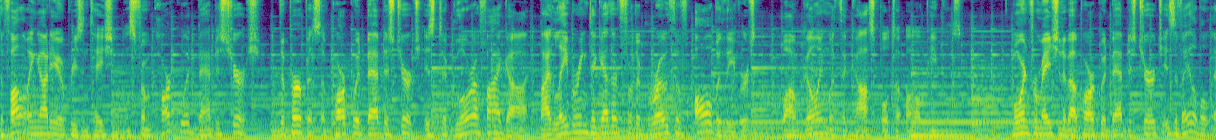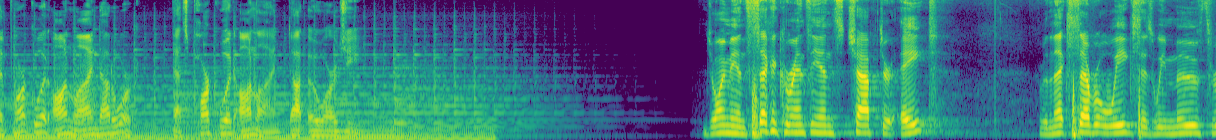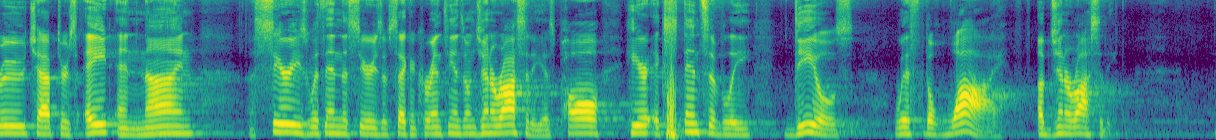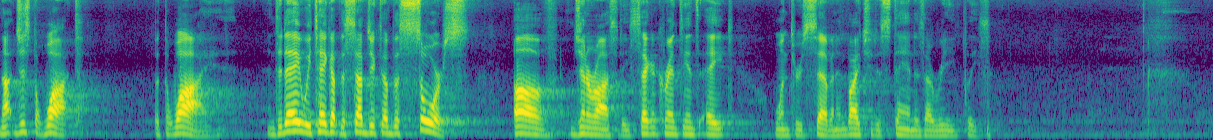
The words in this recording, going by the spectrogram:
The following audio presentation is from Parkwood Baptist Church. The purpose of Parkwood Baptist Church is to glorify God by laboring together for the growth of all believers while going with the gospel to all peoples. More information about Parkwood Baptist Church is available at parkwoodonline.org. That's parkwoodonline.org. Join me in 2 Corinthians chapter 8. Over the next several weeks, as we move through chapters 8 and 9, a series within the series of 2 Corinthians on generosity, as Paul here extensively deals with the why of generosity. Not just the what, but the why. And today we take up the subject of the source of generosity. 2 Corinthians 8, 1 through 7. I invite you to stand as I read, please.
